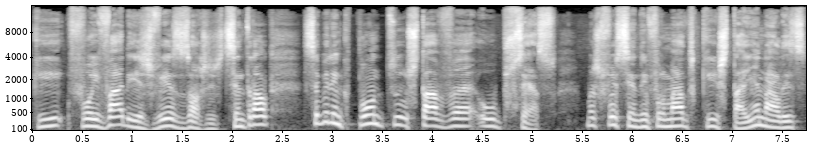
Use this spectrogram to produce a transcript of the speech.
que foi várias vezes ao Registro Central saber em que ponto estava o processo, mas foi sendo informado que está em análise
